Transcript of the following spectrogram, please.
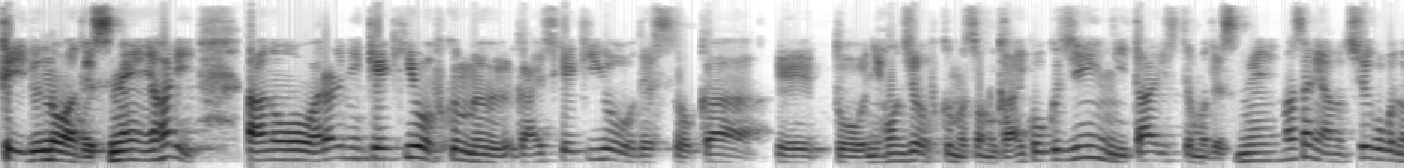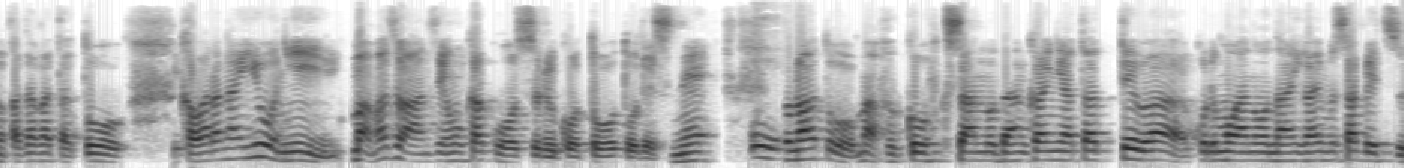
ているのはですね、やはり、あの、我々日系企業を含む外資系企業ですとか、えっ、ー、と、日本人を含むその外国人に対してもですね、まさにあの中国の方々と変わらないように、まあ、まずは安全を確保することとですね、その後、まあ、復興復産の段階にあたっては、これもあの内外無差別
